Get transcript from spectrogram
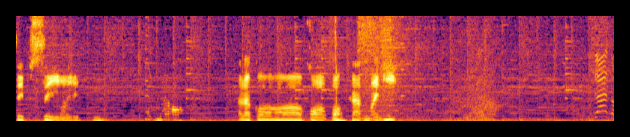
สิบสี่แล้วก็ขอป้องกันใบนี้ガード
